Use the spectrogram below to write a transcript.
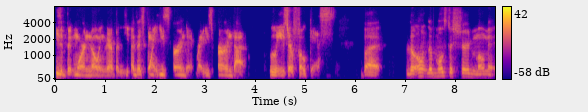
he's a bit more knowing there but he, at this point he's earned it right? He's earned that laser focus. But the the most assured moment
